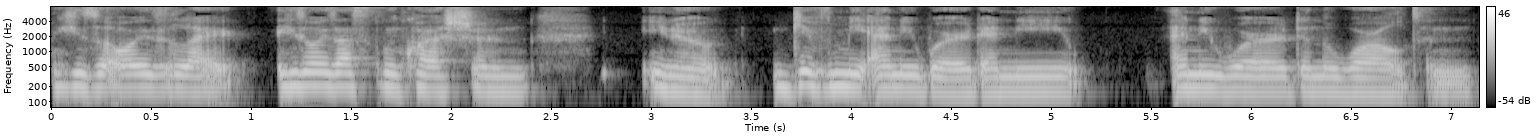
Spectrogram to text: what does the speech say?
he's always like he's always asking the question, you know, give me any word, any any word in the world, and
